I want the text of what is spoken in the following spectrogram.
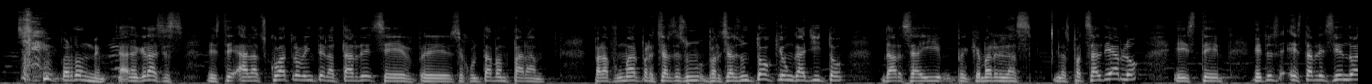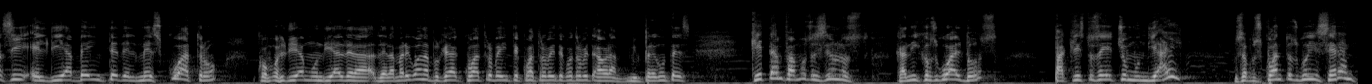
Perdónme, ah, gracias. Este, a las 4.20 de la tarde se, eh, se juntaban para, para fumar, para echarse, un, para echarse un toque, un gallito, darse ahí, quemarle las, las patas al diablo. Este, entonces, estableciendo así el día 20 del mes 4 como el Día Mundial de la, de la Marihuana, porque era 4.20, 4.20, 4.20. Ahora, mi pregunta es, ¿qué tan famosos hicieron los canijos Waldos para que esto se haya hecho mundial? O sea, pues ¿cuántos güeyes eran?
